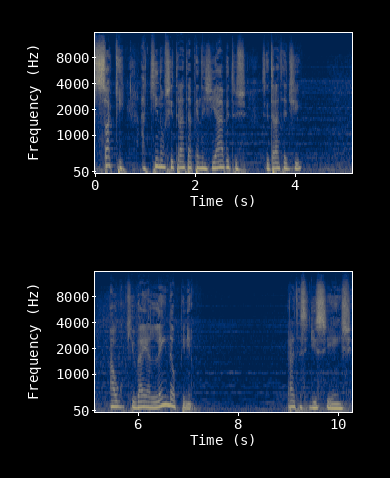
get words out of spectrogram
Só que aqui não se trata apenas de hábitos, se trata de algo que vai além da opinião. Trata-se de ciência,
